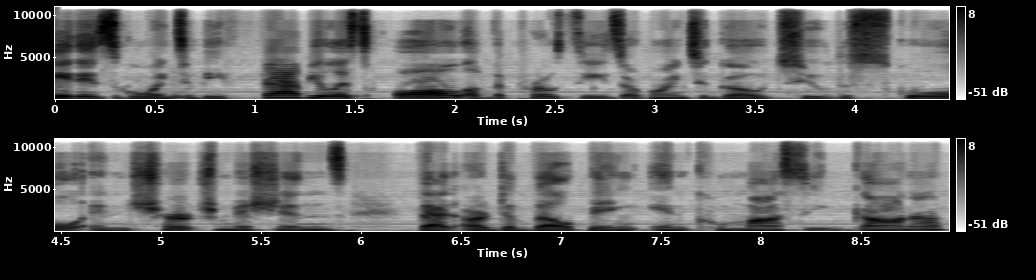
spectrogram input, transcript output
It is going to be fabulous. All of the proceeds are going to go to the school and church missions that are developing in Kumasi, Ghana,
